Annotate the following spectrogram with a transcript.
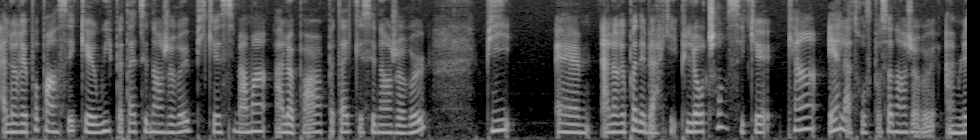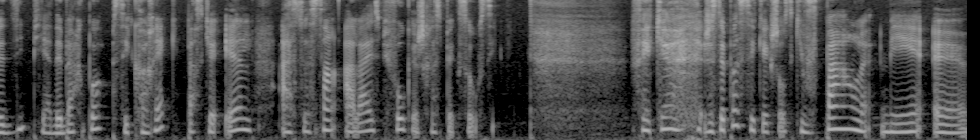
elle n'aurait pas pensé que oui, peut-être c'est dangereux, puis que si maman a peur, peut-être que c'est dangereux. Puis euh, elle n'aurait pas débarqué. Puis l'autre chose, c'est que quand elle, elle trouve pas ça dangereux, elle me le dit, puis elle débarque pas, puis c'est correct parce qu'elle, elle, elle se sent à l'aise, puis il faut que je respecte ça aussi. Fait que je sais pas si c'est quelque chose qui vous parle, mais euh,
